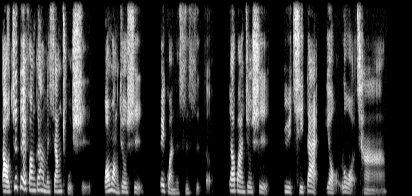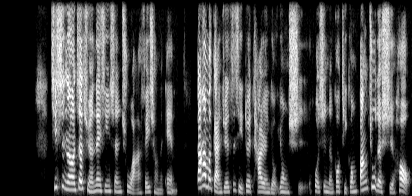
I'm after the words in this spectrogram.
导致对方跟他们相处时，往往就是被管得死死的，要不然就是与期待有落差。其实呢，这群人内心深处啊，非常的 M。当他们感觉自己对他人有用时，或是能够提供帮助的时候，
